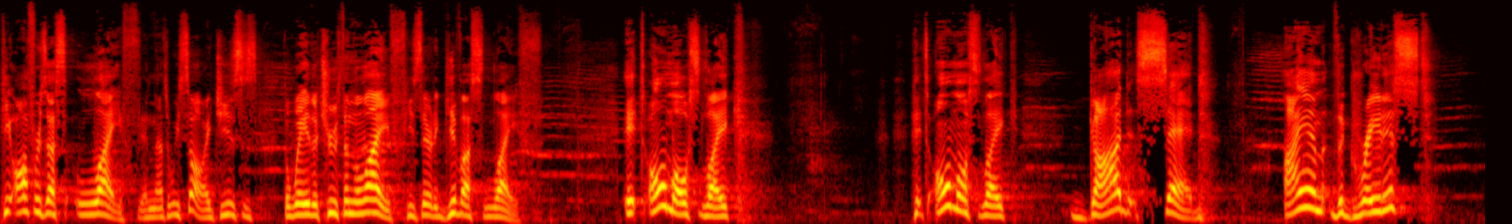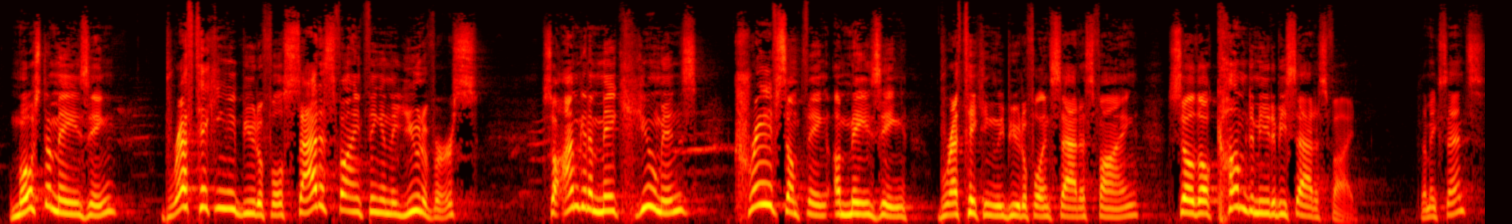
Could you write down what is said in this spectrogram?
he offers us life. And that's what we saw. Right? Jesus is the way, the truth, and the life. He's there to give us life. It's almost like, it's almost like God said, I am the greatest, most amazing, breathtakingly beautiful, satisfying thing in the universe. So I'm going to make humans crave something amazing, breathtakingly beautiful, and satisfying, so they'll come to me to be satisfied. Does that make sense?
